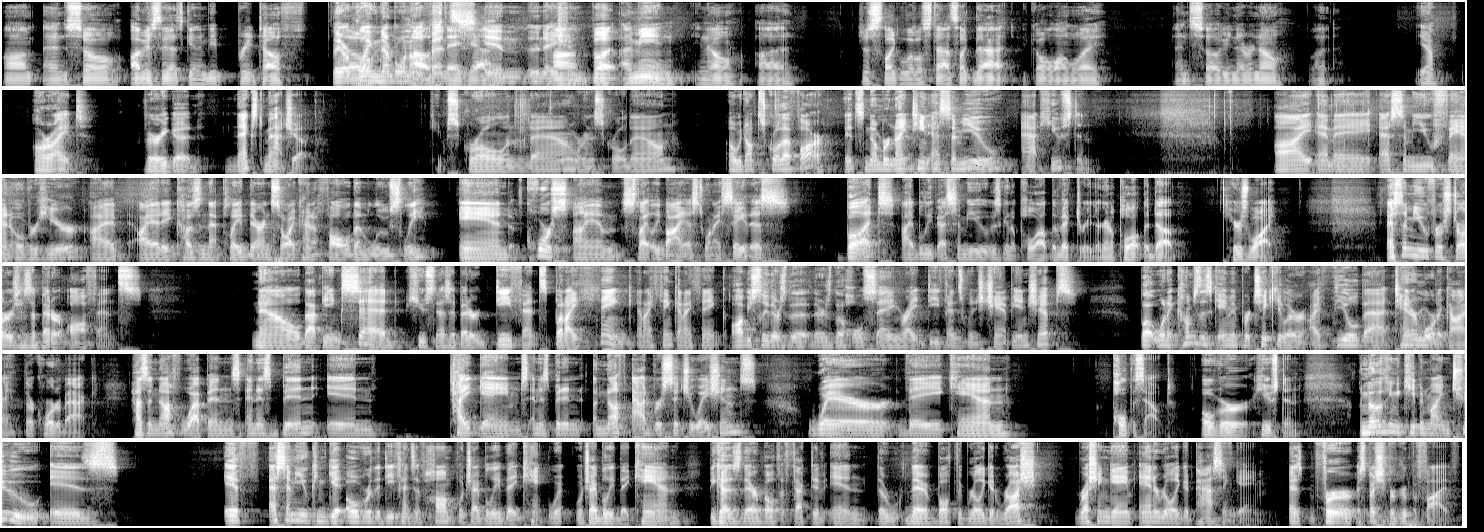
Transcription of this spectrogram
Um, and so obviously that's going to be pretty tough. They are playing number one Ohio offense State, yeah. in the nation. Um, but I mean, you know, uh, just like little stats like that go a long way, and so you never know. But yeah, all right, very good. Next matchup. Keep scrolling down. We're gonna scroll down. Oh, we don't have to scroll that far. It's number 19 SMU at Houston. I am a SMU fan over here. I I had a cousin that played there, and so I kind of follow them loosely. And of course, I am slightly biased when I say this, but I believe SMU is going to pull out the victory. They're going to pull out the dub. Here's why. SMU, for starters, has a better offense. Now, that being said, Houston has a better defense, but I think, and I think, and I think, obviously there's the there's the whole saying, right? Defense wins championships. But when it comes to this game in particular, I feel that Tanner Mordecai, their quarterback, has enough weapons and has been in tight games and has been in enough adverse situations where they can pull this out over Houston. Another thing to keep in mind too is if SMU can get over the defensive hump, which I believe they can, which I believe they can, because they're both effective in the, they're both a really good rush rushing game and a really good passing game, as for especially for Group of Five.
